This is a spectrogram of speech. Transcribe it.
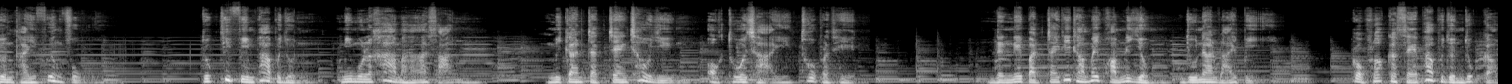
ยนตร์ไทยเฟื่องฟูยุคที่ฟิล์มภาพยนตร์มีมูลค่ามหาศาล มีการจัดแจงเช่ายืมออกทัวร์ฉายทั่วประเทศ หนึ่งในปัจจัยที่ทำให้ความนิยมอยู่นานหลายปี ก็เพราะกระแสภาพยนตร์ยุคเก่า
